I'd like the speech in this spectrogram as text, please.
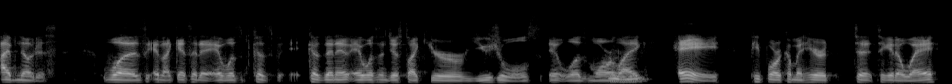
I've noticed was and like I said, it, it was because because then it, it wasn't just like your usuals. It was more like, Mhm. hey, people are coming here to to get away,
